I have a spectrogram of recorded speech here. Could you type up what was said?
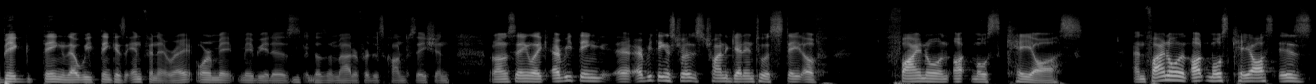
big thing that we think is infinite right or may- maybe it is. it mm-hmm. doesn't matter for this conversation but i'm saying like everything everything is just trying to get into a state of final and utmost chaos and final and utmost chaos is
